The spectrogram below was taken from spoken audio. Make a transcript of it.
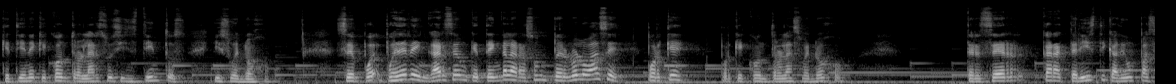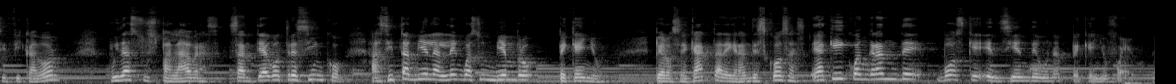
que tiene que controlar sus instintos y su enojo. Se puede, puede vengarse aunque tenga la razón, pero no lo hace. ¿Por qué? Porque controla su enojo. Tercer característica de un pacificador, cuida sus palabras. Santiago 3:5, así también la lengua es un miembro pequeño, pero se capta de grandes cosas. He aquí cuán grande bosque enciende un pequeño fuego.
